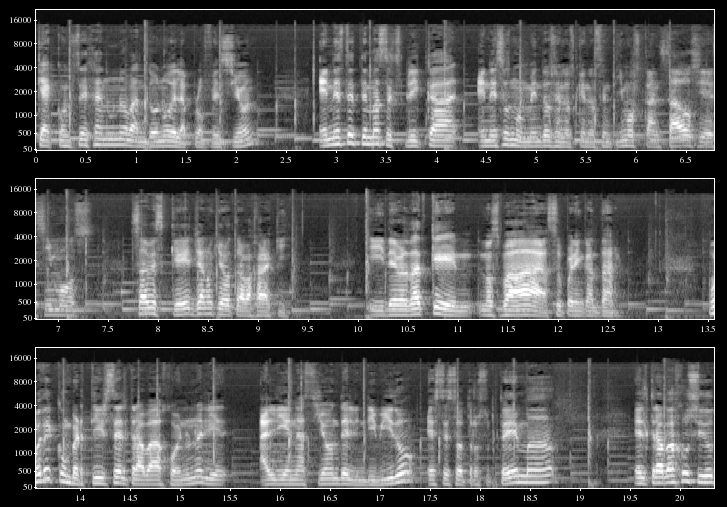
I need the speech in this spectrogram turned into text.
que aconsejan un abandono de la profesión. En este tema se explica en esos momentos en los que nos sentimos cansados y decimos, ¿sabes qué? Ya no quiero trabajar aquí. Y de verdad que nos va a súper encantar. Puede convertirse el trabajo en una alienación del individuo. Este es otro subtema. El trabajo ha sido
